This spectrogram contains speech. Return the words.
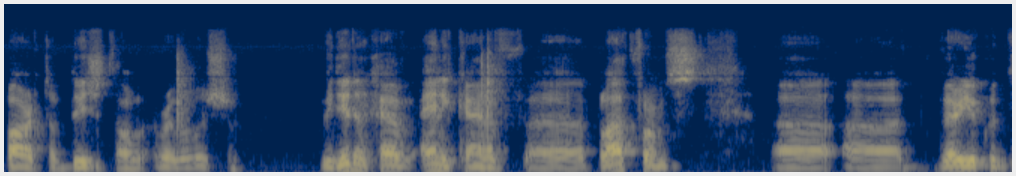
part of digital revolution we didn't have any kind of uh, platforms uh, uh, where you could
